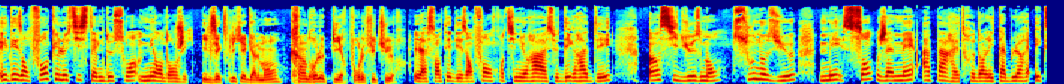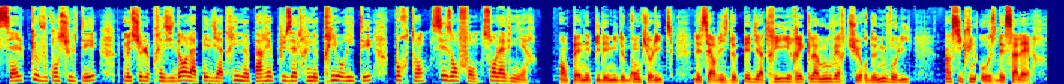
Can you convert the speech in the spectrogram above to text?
et des enfants que le système de soins met en danger. Ils expliquent également craindre le pire pour le futur. La santé des enfants continuera à se dégrader insidieusement sous nos yeux, mais sans jamais apparaître dans les tableurs Excel que vous consultez. Monsieur le Président, la pédiatrie ne paraît plus être une priorité. Pourtant, ces enfants sont l'avenir. En pleine épidémie de bronchiolite, les services de pédiatrie réclament l'ouverture de nouveaux lits ainsi qu'une hausse des salaires.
